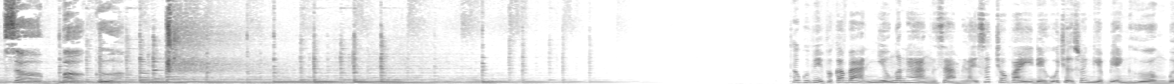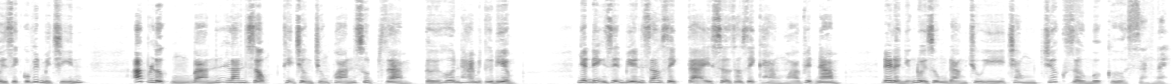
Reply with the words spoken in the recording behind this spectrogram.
trước giờ mở cửa. Thưa quý vị và các bạn, nhiều ngân hàng giảm lãi suất cho vay để hỗ trợ doanh nghiệp bị ảnh hưởng bởi dịch COVID-19. Áp lực bán lan rộng, thị trường chứng khoán sụt giảm tới hơn 24 điểm. Nhận định diễn biến giao dịch tại Sở Giao dịch Hàng hóa Việt Nam. Đây là những nội dung đáng chú ý trong trước giờ mở cửa sáng nay.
